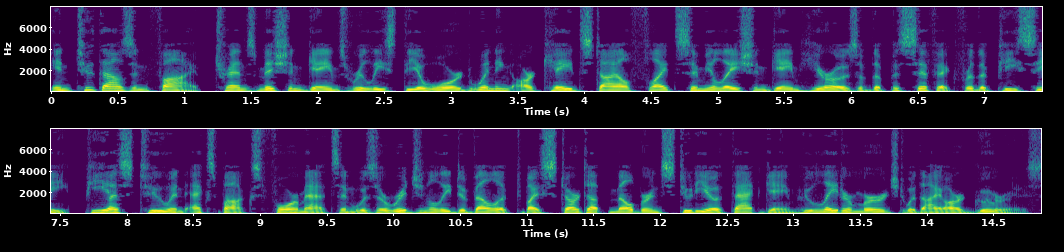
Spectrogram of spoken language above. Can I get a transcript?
In 2005, Transmission Games released the award-winning arcade-style flight simulation game Heroes of the Pacific for the PC, PS2 and Xbox formats and was originally developed by startup Melbourne studio ThatGame who later merged with IR Gurus.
